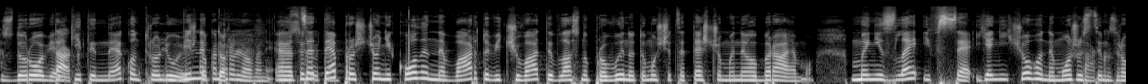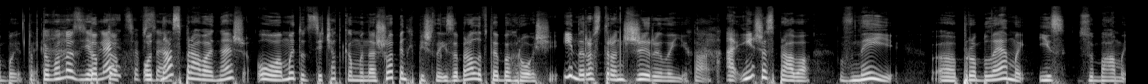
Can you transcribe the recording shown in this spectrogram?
здоров'я, так. який ти не контролюєш. Він не тобто, контрольований. Е, абсолютно. Це те, про що ніколи не варто відчувати власну провину, тому що це те, що ми не обираємо. Мені зле і все. Я нічого не можу так. з цим зробити. Тобто воно з'являється тобто, все. Одна справа, знаєш, о, ми тут з дівчатками на шопінг пішли і забрали в тебе гроші, і не розтранжирили їх. Так. А інша справа в неї. Е, проблеми із зубами,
